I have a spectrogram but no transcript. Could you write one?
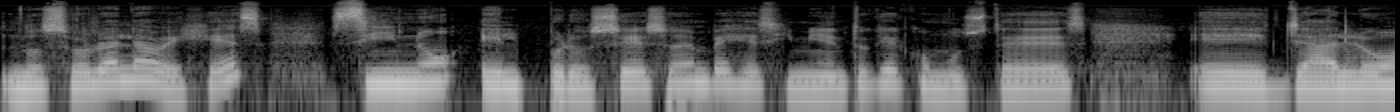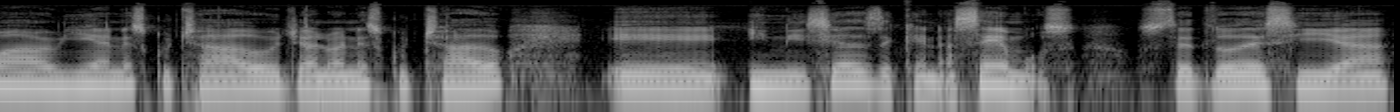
no solo a la vejez, sino el proceso de envejecimiento que como ustedes eh, ya lo habían escuchado, ya lo han escuchado, eh, inicia desde que nacemos. Usted lo decía,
